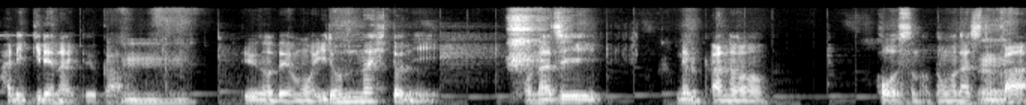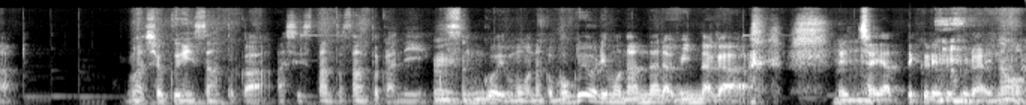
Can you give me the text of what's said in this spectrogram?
貼り切れないというか、うんうんっていうのでもういろんな人に同じ、ね、あのコースの友達とか、まあ、職員さんとかアシスタントさんとかにうん。すんごいもうなんか僕よりもなんならみんなが めっちゃやってくれるぐらいの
